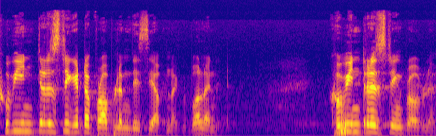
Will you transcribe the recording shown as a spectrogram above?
খুবই ইন্টারেস্টিং একটা প্রবলেম দিছি আপনাকে, বলেন। খুবই ইন্টারেস্টিং প্রবলেম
